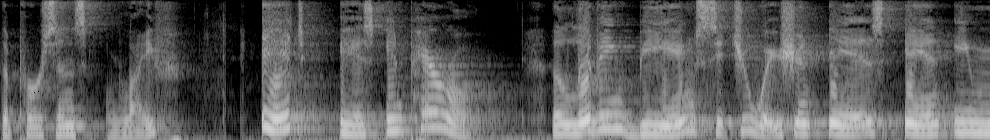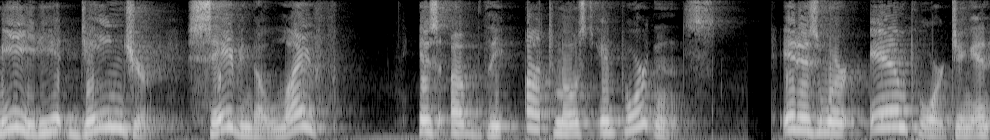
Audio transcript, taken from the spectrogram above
the person's life. It is in peril. The living being's situation is in immediate danger. Saving the life is of the utmost importance. It is where importing and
